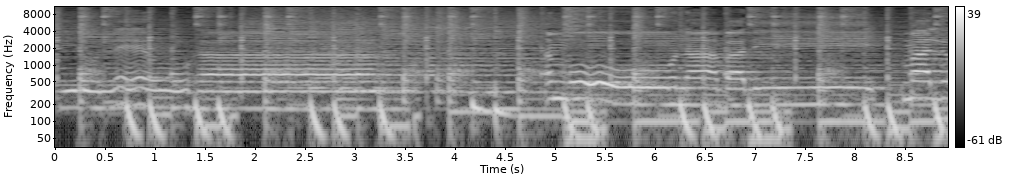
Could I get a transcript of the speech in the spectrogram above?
siluneuha ambu na malu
